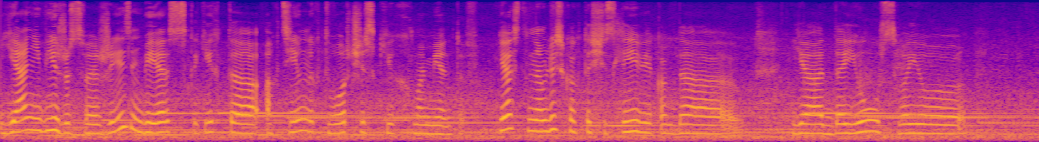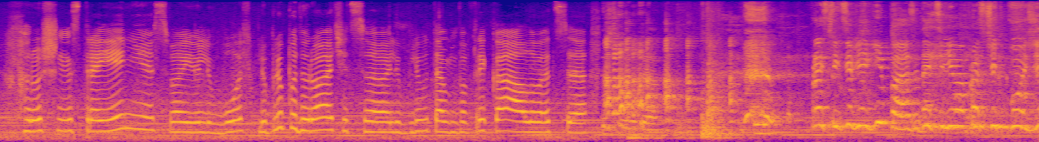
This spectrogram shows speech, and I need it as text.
я не вижу свою жизнь без каких-то активных творческих моментов. Я становлюсь как-то счастливее, когда я отдаю свое хорошее настроение, свою любовь. Люблю подурачиться, люблю там поприкалываться. Простите, мне гипа, задайте мне вопрос чуть позже.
